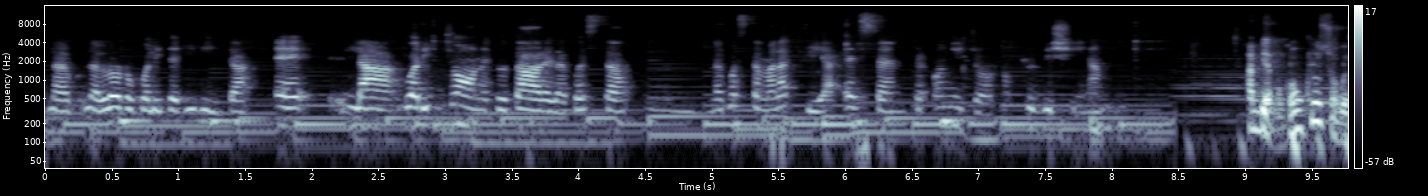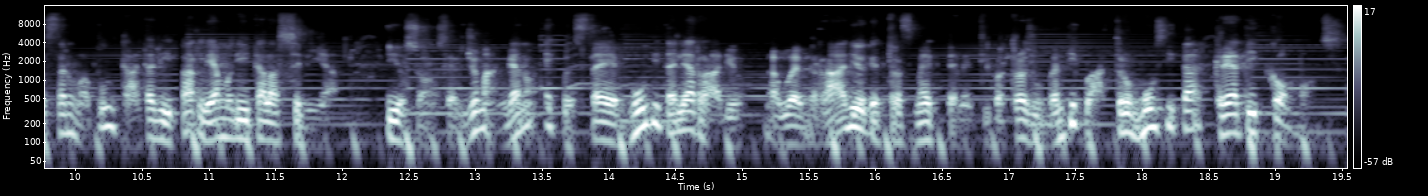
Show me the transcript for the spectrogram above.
la, la, loro qualità di vita e la guarigione totale da questa da questa malattia è sempre ogni giorno più vicina. Abbiamo concluso questa nuova puntata di Parliamo di talassemia. Io sono Sergio Mangano e questa è Mood Italia Radio, la web radio che trasmette 24 ore su 24 musica Creative Commons.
